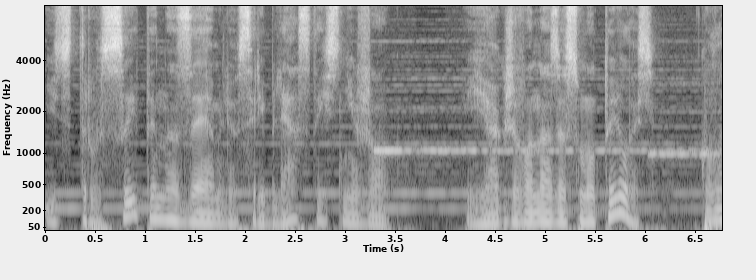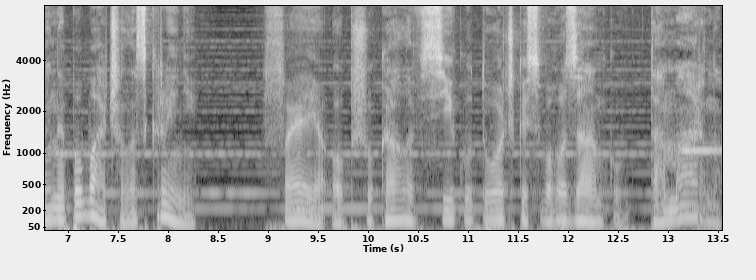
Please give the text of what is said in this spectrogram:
і струсити на землю сріблястий сніжок. Як же вона засмутилась, коли не побачила скрині. Фея обшукала всі куточки свого замку та марно.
